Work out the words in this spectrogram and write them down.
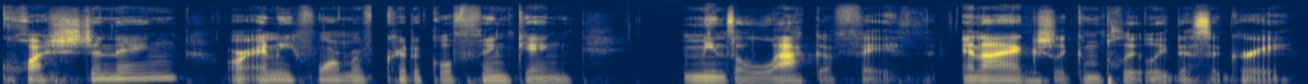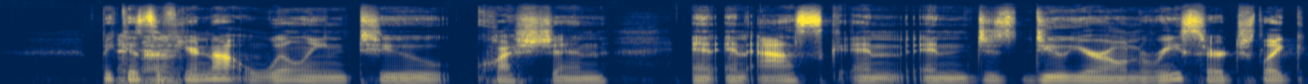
questioning or any form of critical thinking means a lack of faith. And I mm. actually completely disagree. Because Amen. if you're not willing to question and, and ask and, and just do your own research, like,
